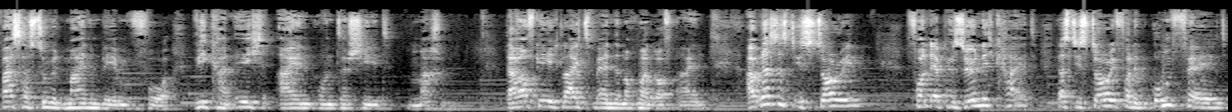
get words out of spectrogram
Was hast du mit meinem Leben vor? Wie kann ich einen Unterschied machen? Darauf gehe ich gleich zum Ende nochmal drauf ein. Aber das ist die Story von der Persönlichkeit, das ist die Story von dem Umfeld,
